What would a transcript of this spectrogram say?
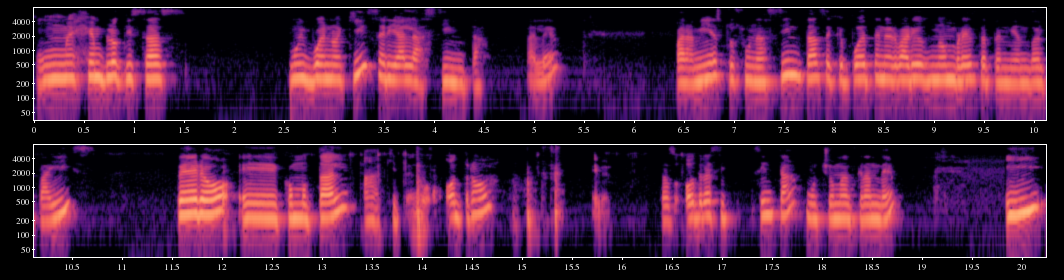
Un ejemplo quizás muy bueno aquí sería la cinta, ¿vale? Para mí esto es una cinta, sé que puede tener varios nombres dependiendo del país, pero eh, como tal, aquí tengo otro. Miren, estas otras cinta mucho más grande. Y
